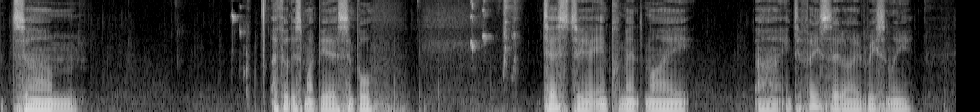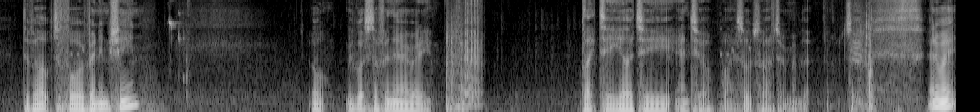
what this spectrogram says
It's um I thought this might be a simple test to implement my uh, interface that I recently developed for a vending machine. We've got stuff in there already. Black tea, yellow tea, and apple pie. So, so I have to remember that. So, anyway,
